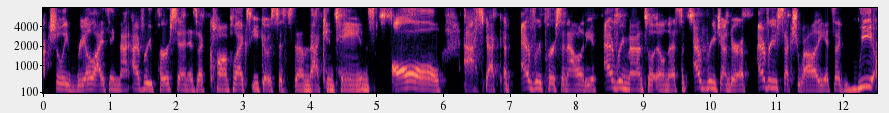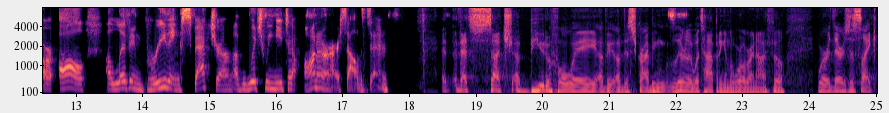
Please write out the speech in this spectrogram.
actually realizing that every person is a complex ecosystem that contains all aspect of every personality, of every mental illness, of every gender, of every sexuality. It's like we are all a living, breathing spectrum of which we need to honor ourselves in. That's such a beautiful way of, of describing literally what's happening in the world right now. I feel where there's just like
